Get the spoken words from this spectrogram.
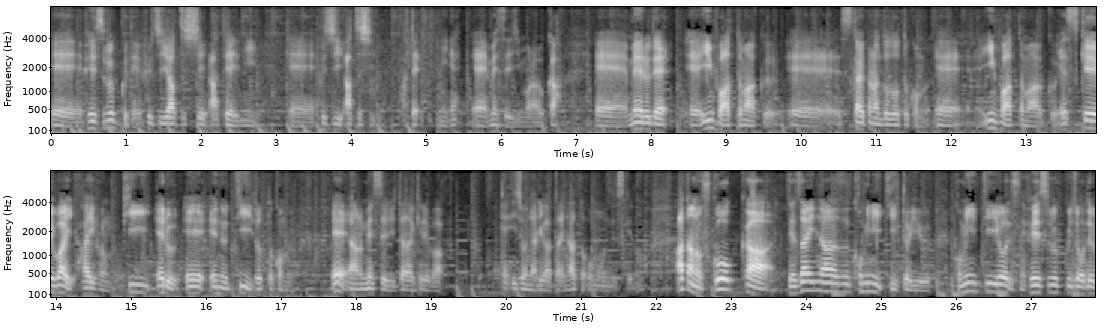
えー、Facebook で藤井淳宛てに、えー、藤井淳宛てにね、えー、メッセージもらうか、えー、メールで、えー、info アットマーク、えー、スカイプランドドットコム、えー、info アットマーク sky-plant.com へあのメッセージいただければ非常にありがたいなと思うんですけども。あとあの福岡デザイナーズコミュニティというコミュニティをですね Facebook 上で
